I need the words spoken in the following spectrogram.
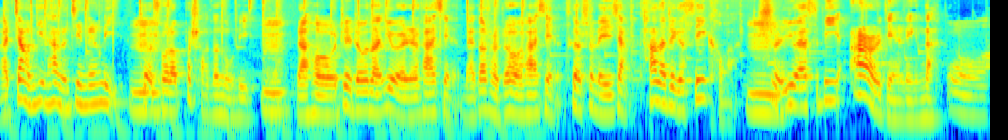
啊降低它的竞争力，嗯做出了不少的努力。嗯然后这周呢，又有人发现买到手之后发现，测试了一下它的这个 C 口啊，嗯是 USB 二点零的。哇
